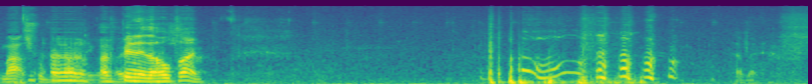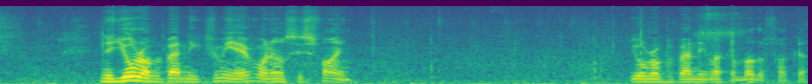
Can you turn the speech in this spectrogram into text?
Matt's from uh, behind. I've been here the whole time. Damn it. No, you're rubber banding for me. Everyone else is fine. You're rubber banding like a motherfucker.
